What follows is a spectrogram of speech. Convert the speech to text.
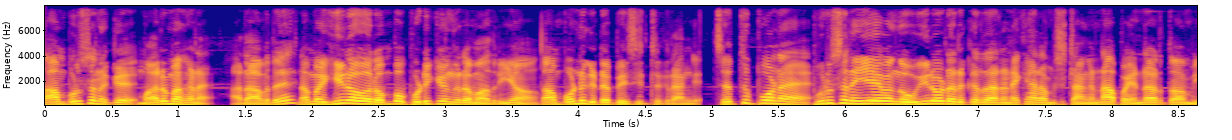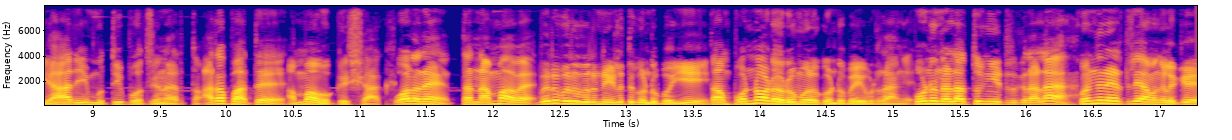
தான் புருஷனுக்கு மருமகனை அதாவது நம்ம ஹீரோவை ரொம்ப பிடிக்குங்கிற மாதிரியும் தான் பொண்ணு கிட்ட பேசிட்டு இருக்காங்க செத்து போன புருஷனையே இவங்க உயிரோட இருக்கிறதா நினைக்க ஆரம்பிச்சிட்டாங்கன்னா அப்ப என்ன அர்த்தம்? வியாதி முத்தி போச்சுன்னு அர்த்தம். அதை பார்த்து அம்மாவுக்கு ஷாக் உடனே தன் அம்மாவை விறுவிறுவிறுன்னு இழுத்து கொண்டு போய் தான் பொண்ணோட ரூமுக்கு கொண்டு போய் விடுறாங்க. பொண்ணு நல்லா தூங்கிட்டு இருக்கிறாள? கொஞ்ச நேரத்திலே அவங்களுக்கு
